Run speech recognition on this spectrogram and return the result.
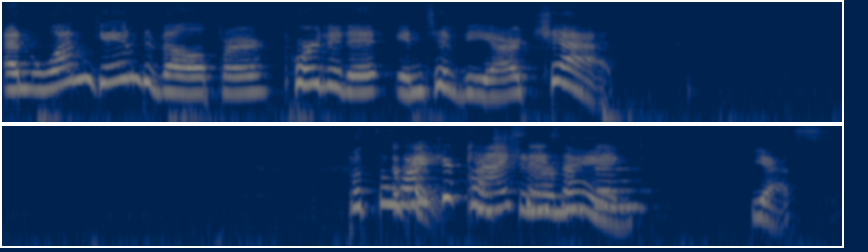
and one game developer ported it into VRChat. But the Okay, larger question remained. something? Yes.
